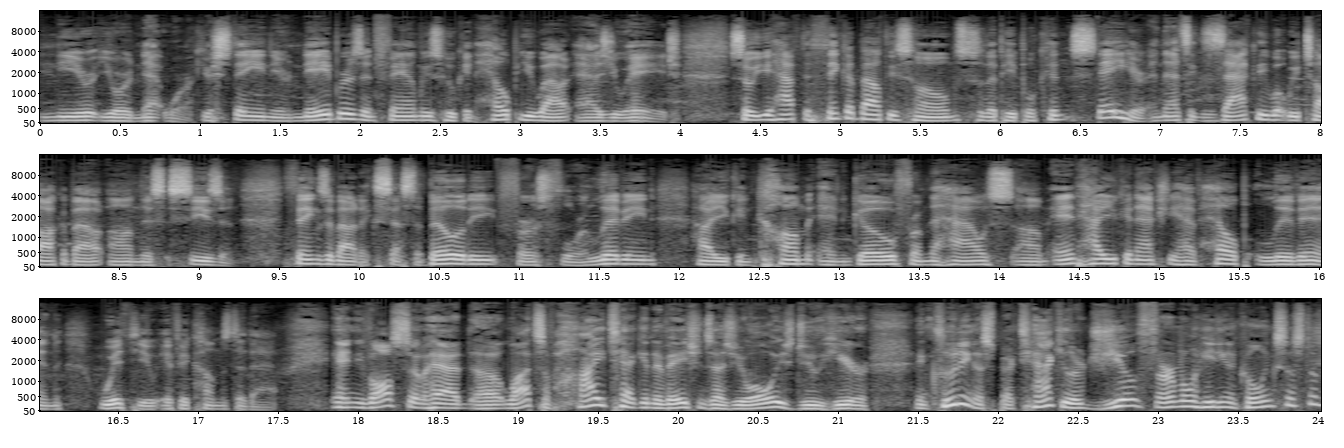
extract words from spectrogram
near your network. You're staying near neighbors and families who can help you out as you age. So you have to think about these homes so that people can stay here. And that's exactly what we talk about on this season. Things about accessibility, first floor living, how you can come and go from the house, um, and how you can actually have help live in with you if it comes to that. And you've also had uh, lots of high tech innovations, as you always do here, including a spectacular geothermal heating and cooling system.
